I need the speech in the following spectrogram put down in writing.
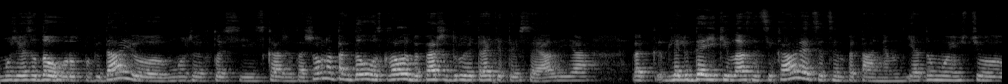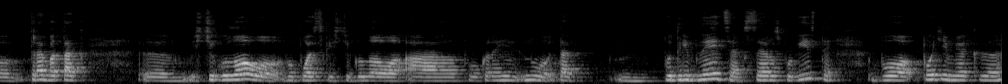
Може, я задовго розповідаю, може хтось і скаже, та що вона так довго сказала би перше, друге, третє, та й все. Але я так для людей, які власне цікавляться цим питанням, я думаю, що треба так е, щегулово, по-польськи щегулово, а по Україні, ну так по дрібницях все розповісти, бо потім як. е,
